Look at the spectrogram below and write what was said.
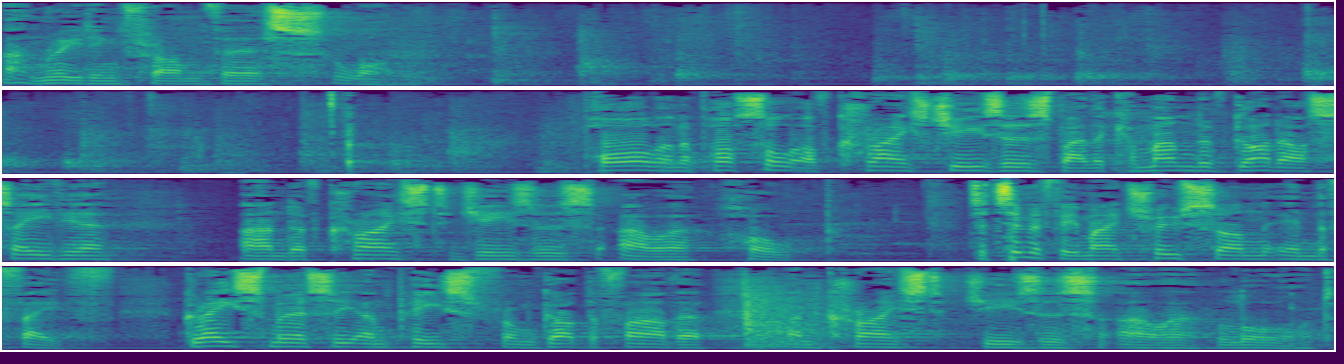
and reading from verse 1. Paul, an apostle of Christ Jesus, by the command of God our Saviour, and of Christ Jesus our hope. To Timothy, my true son in the faith, grace, mercy, and peace from God the Father and Christ Jesus our Lord.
